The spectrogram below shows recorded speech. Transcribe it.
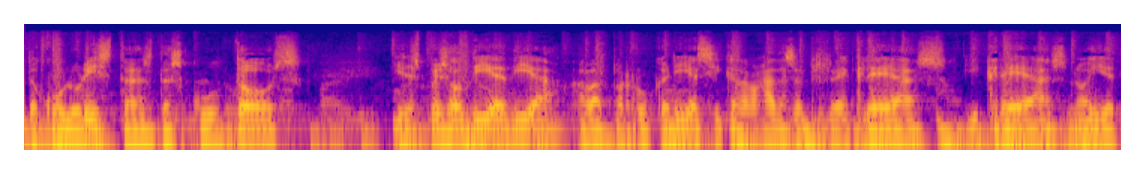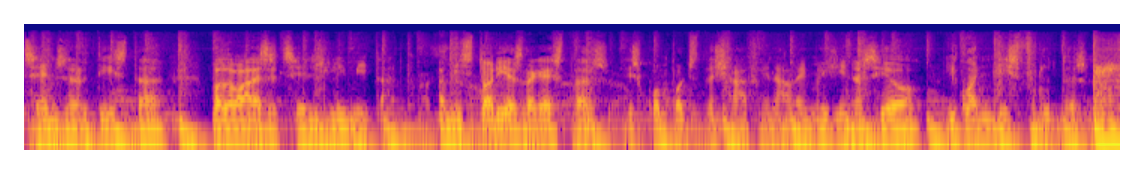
de coloristes, d'escultors, i després el dia a dia, a la perruqueria sí que de vegades et recrees i crees, no? i et sents artista, però de vegades et sents limitat. Amb històries d'aquestes és quan pots deixar afinar la imaginació i quan disfrutes més.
